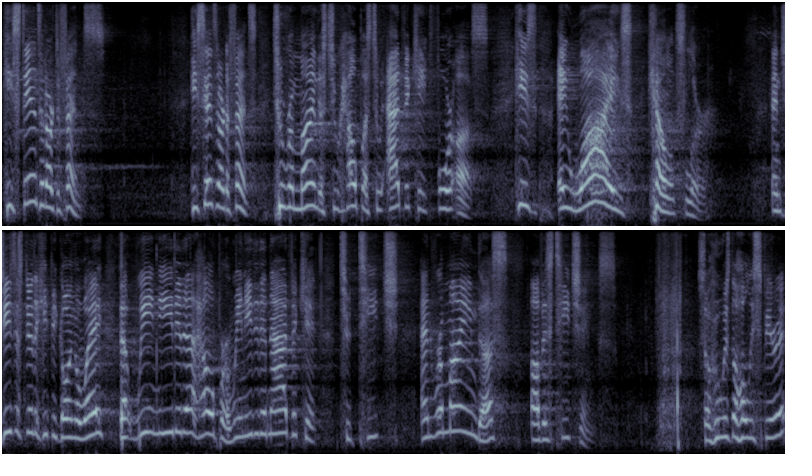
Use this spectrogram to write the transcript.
He stands at our defense. He stands at our defense to remind us, to help us, to advocate for us. He's a wise counselor. And Jesus knew that He'd be going away, that we needed a helper, we needed an advocate to teach and remind us of His teachings. So, who is the Holy Spirit?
